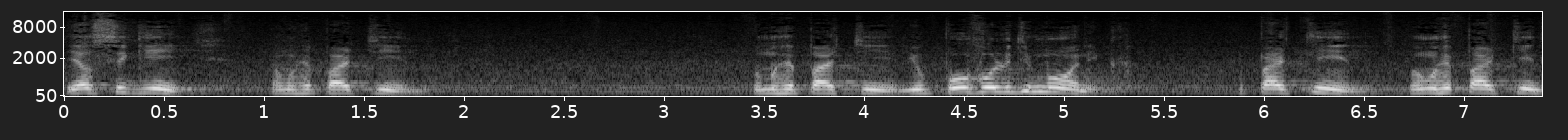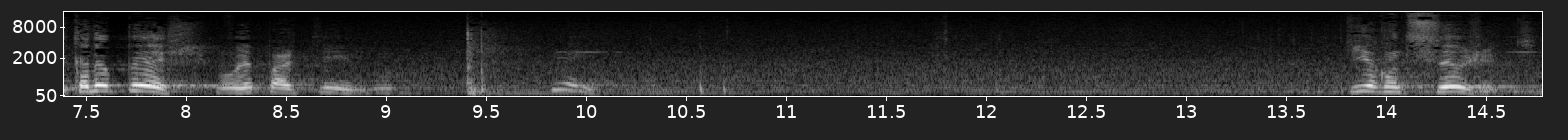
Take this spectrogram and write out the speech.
E é o seguinte, vamos repartindo. Vamos repartindo. E o povo olho de Mônica. Repartindo. Vamos repartindo. Cadê o peixe? Vamos repartindo. E aí? O que aconteceu, gente?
